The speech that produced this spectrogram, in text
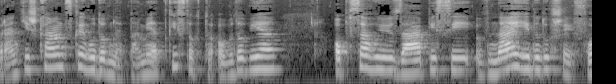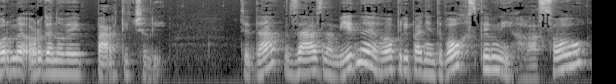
Františkánske hudobné pamiatky z tohto obdobia obsahujú zápisy v najjednoduchšej forme organovej partičely, teda záznam jedného, prípadne dvoch spevných hlasov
